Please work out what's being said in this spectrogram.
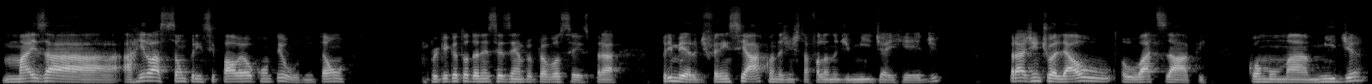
Mas a, a relação principal é o conteúdo. Então, por que, que eu estou dando esse exemplo para vocês? Para, primeiro, diferenciar quando a gente está falando de mídia e rede, para a gente olhar o, o WhatsApp como uma mídia,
